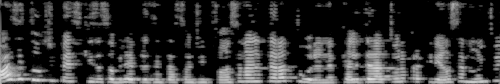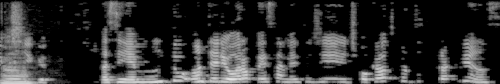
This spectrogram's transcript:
quase tudo de pesquisa sobre representação de infância na literatura, né? Porque a literatura para criança é muito é. antiga. Assim, é muito anterior ao pensamento de, de qualquer outro produto para criança.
